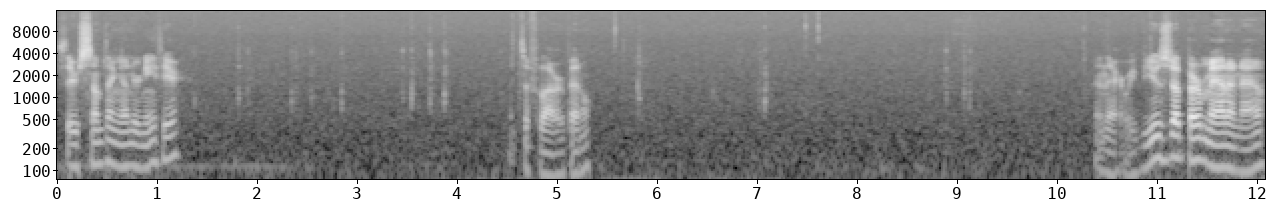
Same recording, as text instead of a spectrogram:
is there something underneath here it's a flower petal And there, we've used up our mana now.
